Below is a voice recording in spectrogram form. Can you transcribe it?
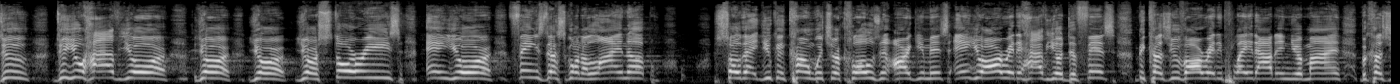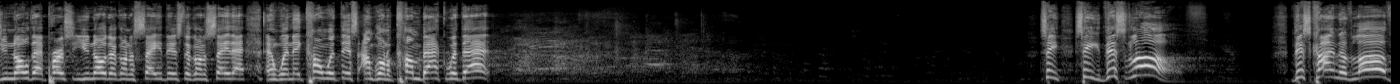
do, do you have your, your, your, your stories and your things that's going to line up so that you can come with your closing arguments and you already have your defense because you've already played out in your mind because you know that person, you know they're going to say this, they're going to say that, and when they come with this, I'm going to come back with that. See, see, this love, this kind of love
